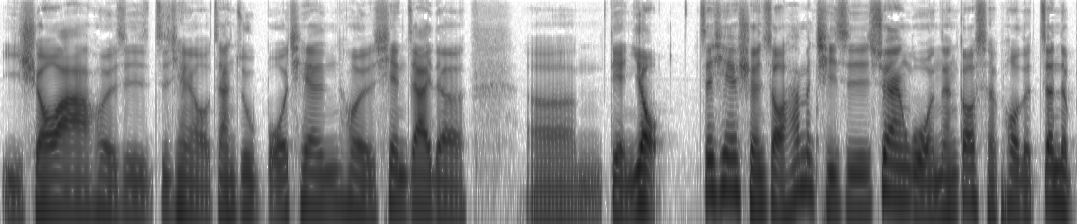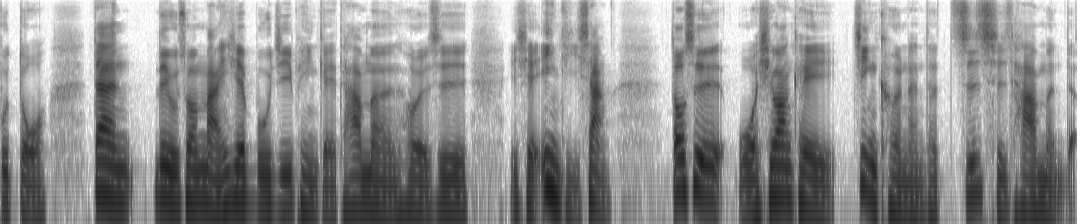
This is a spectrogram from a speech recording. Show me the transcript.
以修啊，或者是之前有赞助博签，或者现在的呃点佑。这些选手，他们其实虽然我能够 support 的真的不多，但例如说买一些补给品给他们，或者是一些硬体上，都是我希望可以尽可能的支持他们的。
